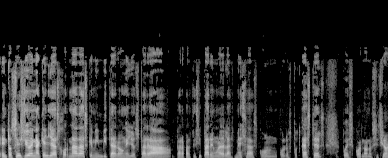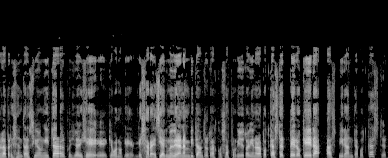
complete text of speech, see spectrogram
Entonces yo en aquellas jornadas que me invitaron ellos para, participar en una de las mesas con, con los podcasters, pues cuando nos hicieron la presentación y tal, pues yo dije eh, que bueno, que les agradecía que me hubieran invitado, entre otras cosas, porque yo todavía no era podcaster, pero que era aspirante a podcaster.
